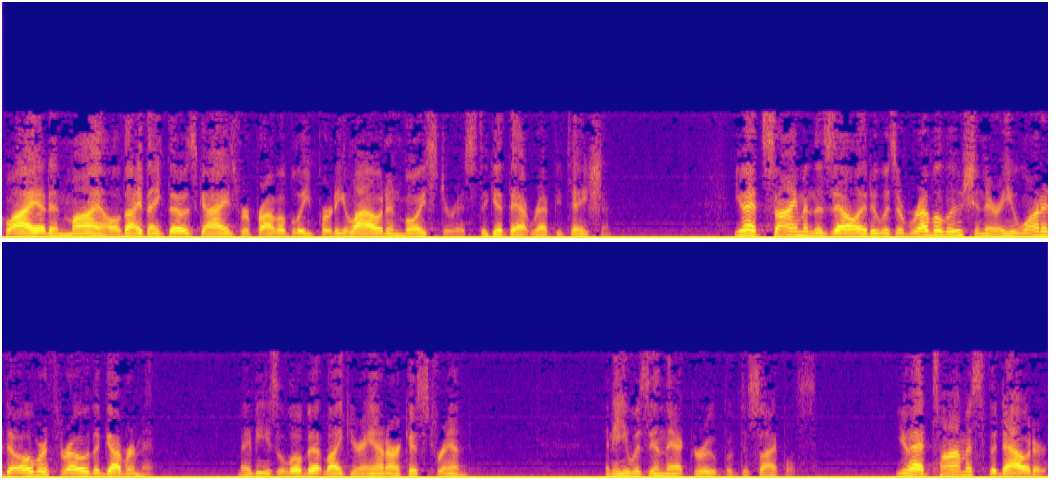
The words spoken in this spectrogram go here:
quiet and mild. I think those guys were probably pretty loud and boisterous to get that reputation. You had Simon the Zealot, who was a revolutionary who wanted to overthrow the government. Maybe he's a little bit like your anarchist friend. And he was in that group of disciples. You had Thomas the Doubter,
